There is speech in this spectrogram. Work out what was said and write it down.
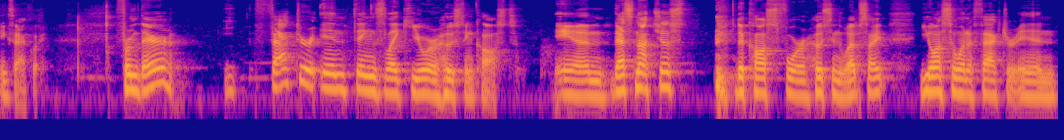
exactly from there, factor in things like your hosting cost. And that's not just the cost for hosting the website. You also want to factor in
